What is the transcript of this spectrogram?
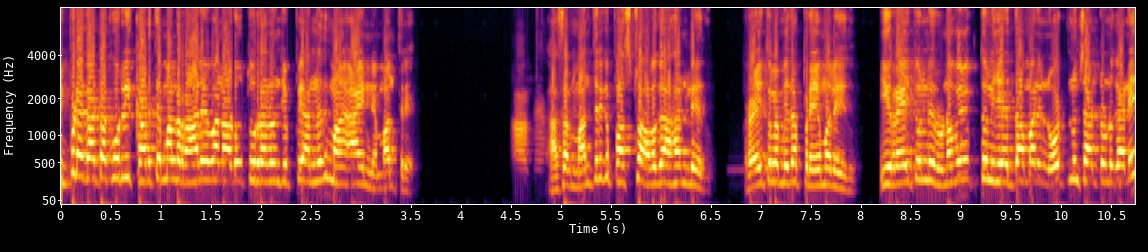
ఇప్పుడే కట్టకూరి కడితే మళ్ళీ రాలేవని అడుగుతున్నారు అని చెప్పి అన్నది మా ఆయన్నే మంత్రి. అసలు మంత్రికి ఫస్ట్ అవగాహన లేదు. రైతుల మీద ప్రేమ లేదు. ఈ రైతుల్ని రుణ విముక్తులు చేద్దామని నోటి నుంచి అంటుండు కానీ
